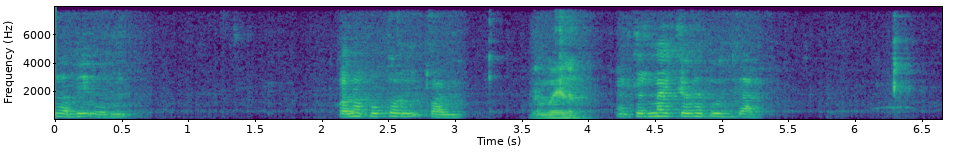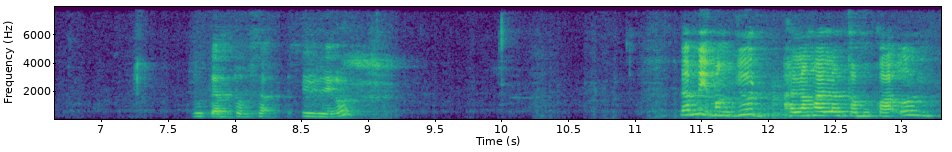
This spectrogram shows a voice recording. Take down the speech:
Grabe, oh. Kana po kang kan. Gamay lang. Ang tunay ka na po ka. To sa sili, oh. Dami mang yun. Halang-halang kamukhaon.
